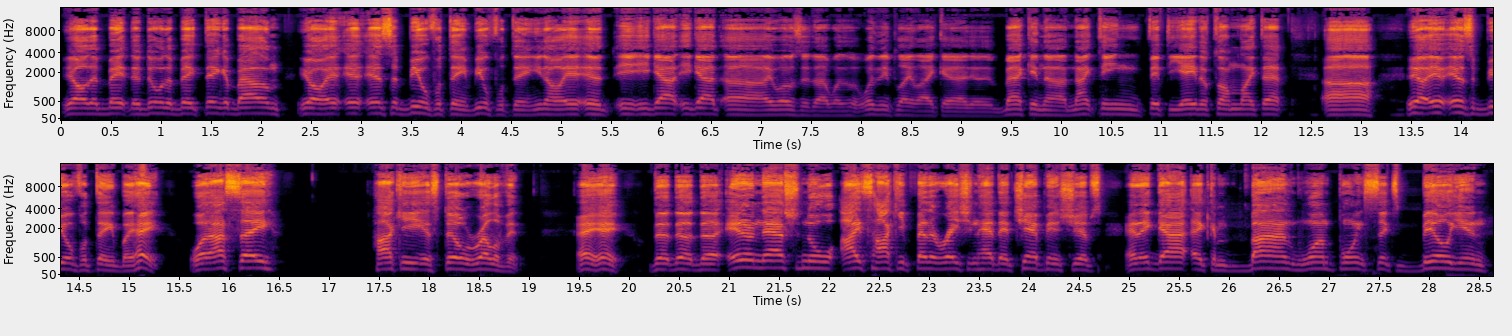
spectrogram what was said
You know, they're, they're doing a big thing about him. You know, it, it, it's a beautiful thing, beautiful thing. You know, it, he got, he got, uh, what was it? Uh, what, what did he play like, uh, back in, uh, 1958 or something like that? Uh, yeah, it, it's a beautiful thing, but hey, what I say, hockey is still relevant. Hey, hey, the, the, the International Ice Hockey Federation had their championships and they got a combined 1.6 billion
